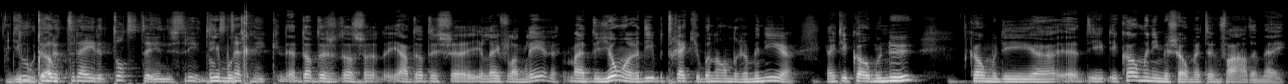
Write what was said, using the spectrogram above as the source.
die toe kunnen ook, treden tot de industrie, tot de moet, techniek. Dat is, dat is, uh, ja, dat is uh, je leven lang leren. Maar de jongeren, die betrek je op een andere manier. Kijk, die komen nu, komen die, die, die komen niet meer zo met hun vader mee.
